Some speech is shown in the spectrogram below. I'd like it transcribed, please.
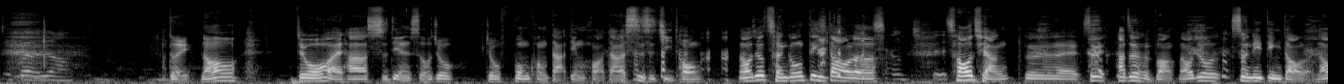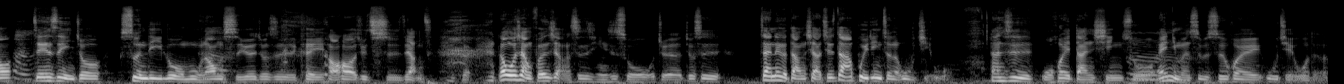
就不会有这种。对，然后结果后来他十点的时候就就疯狂打电话，打了 四十几通，然后就成功订到了，超强，对对对，所以他真的很棒，然后就顺利订到了，然后这件事情就顺利落幕，然后我们十月就是可以好好的去吃这样子。对，那我想分享的事情是说，我觉得就是。在那个当下，其实大家不一定真的误解我，但是我会担心说，哎、嗯欸，你们是不是会误解我的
